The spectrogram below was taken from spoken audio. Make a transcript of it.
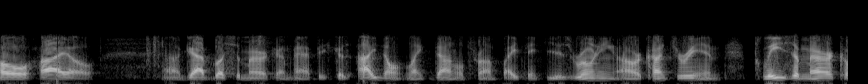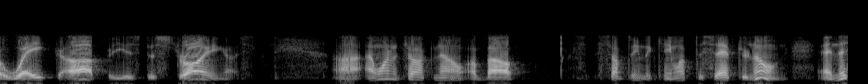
Ohio. Uh, God bless America. I'm happy because I don't like Donald Trump. I think he is ruining our country. And please, America, wake up. He is destroying us. Uh, I want to talk now about something that came up this afternoon, and this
